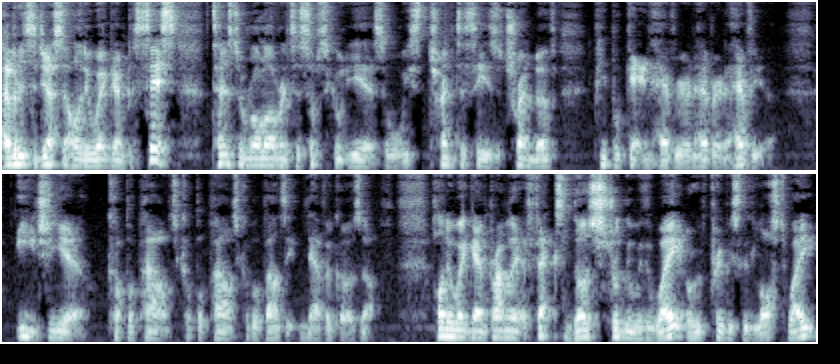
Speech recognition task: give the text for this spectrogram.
Evidence suggests that holiday weight gain persists, tends to roll over into subsequent years. So what we tend to see is a trend of people getting heavier and heavier and heavier each year. Couple of pounds, couple of pounds, couple of pounds. It never goes off. Holiday weight gain primarily affects those struggling with weight or who've previously lost weight.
